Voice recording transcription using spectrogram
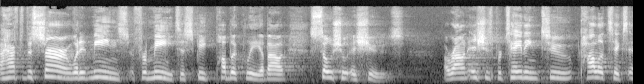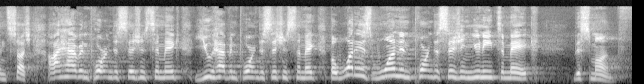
I have to discern what it means for me to speak publicly about social issues, around issues pertaining to politics and such. I have important decisions to make. You have important decisions to make. But what is one important decision you need to make this month,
